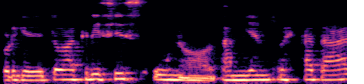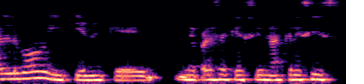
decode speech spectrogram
porque de toda crisis uno también rescata algo y tiene que, me parece que si una crisis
